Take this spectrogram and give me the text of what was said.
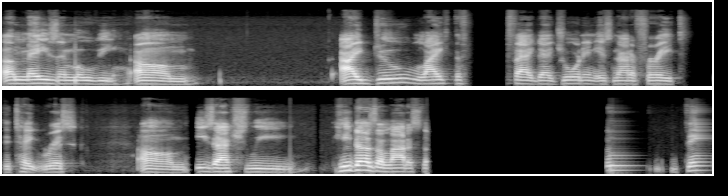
amazing movie. Um, I do like the fact that Jordan is not afraid to take risk. Um, he's actually he does a lot of stuff think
